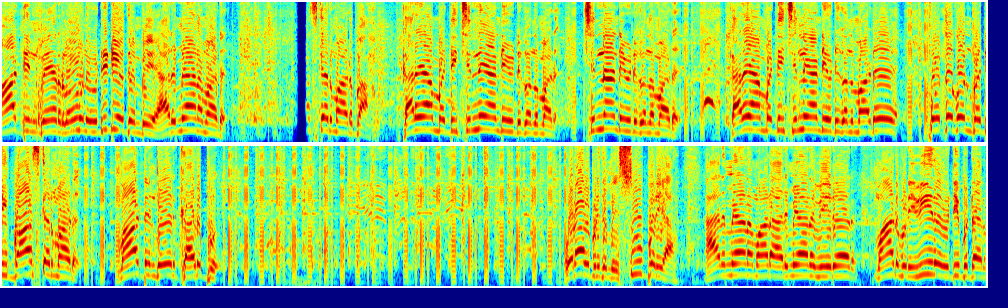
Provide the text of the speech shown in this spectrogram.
மாட்டின் பேர் ரோனு விட்டுட்டியோ தம்பி. அருமையான மாடு. பாஸ்கர் மாடுப்பா. கரையாம்பட்டி சின்னையாண்டி வீட்டுக்கு வந்த மாடு. சின்னாண்டி வீட்டுக்கு வந்த மாடு. கரையாம்பட்டி சின்னையாண்டி வீட்டுக்கு வந்த மாடு. பொத்தகோன்பட்டி பாஸ்கர் மாடு. மாட்டின் பேர் கருப்பு. ஒரு ஆள் படி சூப்பரியா. அருமையான மாடு அருமையான வீரர். மாடுபடி வீரர் வெட்டிப்பட்டார்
